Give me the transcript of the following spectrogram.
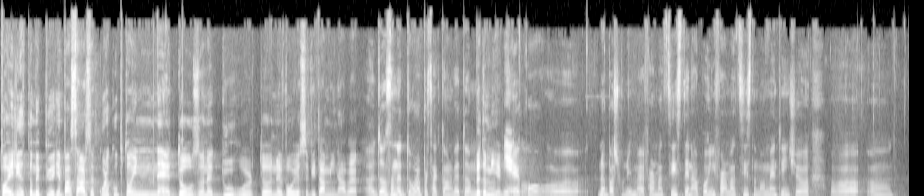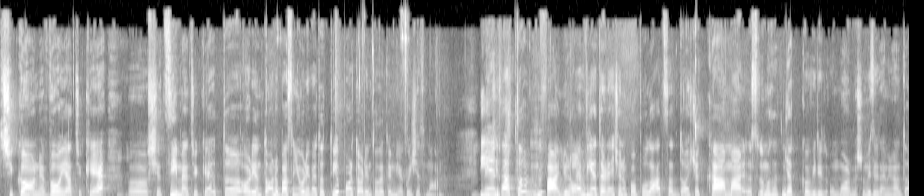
po e lidh këtë me pyetjen pasardhëse, kur e kuptojmë ne dozën e duhur të nevojës së vitaminave? Dozën e duhur e përcakton vetëm, vetëm mjeku, mjeku në bashkëpunim me farmacistin apo një farmacist në momentin që të shikon nevojat që ke, mhm. shqetësimet që ke, të orienton në bazë të njohurive të tij, por të orienton edhe te mjeku gjithmonë. Megjithatë, më falni, nuk po. e vihet re që në popullatë sado që ka marr, se domethënë gjatë Covidit u mor me shumicë vitamina D,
